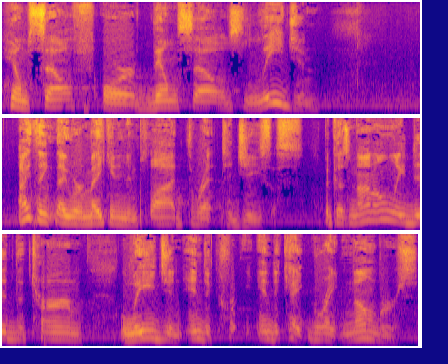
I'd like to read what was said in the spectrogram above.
himself or themselves legion, I think they were making an implied threat to Jesus. Because not only did the term legion indicate great numbers,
